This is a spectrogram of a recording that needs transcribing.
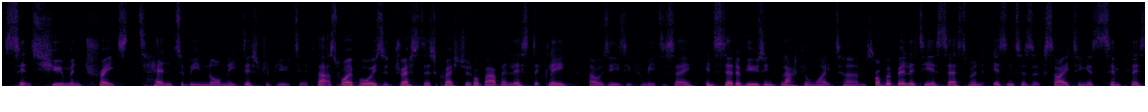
since human traits tend to be normally distributed. That's why I've always addressed this question probabilistically. That was easy for me to say. Instead of using black and white terms, probability assessment isn't as exciting as simplistic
